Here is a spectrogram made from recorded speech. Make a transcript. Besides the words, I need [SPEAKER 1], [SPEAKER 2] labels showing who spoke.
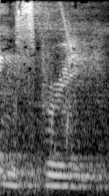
[SPEAKER 1] Killing spree.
